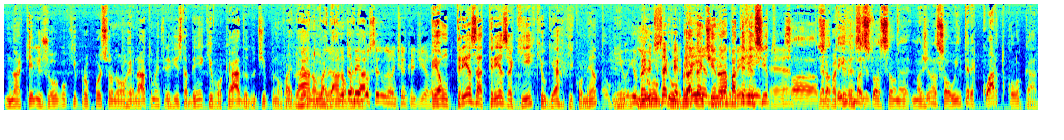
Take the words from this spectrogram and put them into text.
naquele jogo que proporcionou ao Renato uma entrevista bem equivocada do tipo não vai dar, não vai né? dar, Eu não vai também dar. gostei do Bragantino aquele dia lá. É um 3 a 3 aqui que o Guerra que comenta. E, o- e o Bragantino o perdendo, Bragantino era para ter bem, vencido. é. Só, só tem uma vencido. situação, né? Imagina só, o Inter é quarto colocado.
